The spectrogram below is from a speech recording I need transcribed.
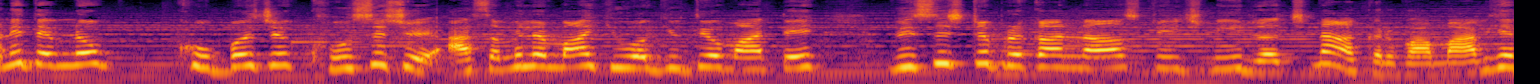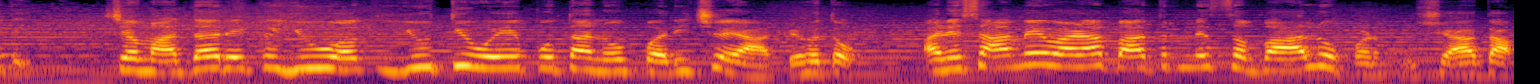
અને તેમનો ખૂબ જ ખુશ છે. આ સંમેલનમાં યુવક યુવતીઓ માટે વિશિષ્ટ પ્રકારના સ્ટેજની રચના કરવામાં આવી હતી. જેમાં દરેક યુવક, યુવતીઓએ પોતાનો પરિચય આપ્યો હતો અને સામેવાળા પાત્રને સવાલો પણ પૂછ્યા હતા.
